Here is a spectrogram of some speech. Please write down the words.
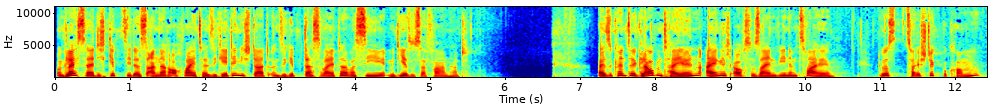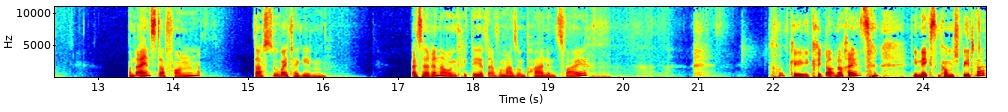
Und gleichzeitig gibt sie das andere auch weiter. Sie geht in die Stadt und sie gibt das weiter, was sie mit Jesus erfahren hat. Also könnte Glauben teilen eigentlich auch so sein wie in einem Zwei. Du hast zwei Stück bekommen und eins davon darfst du weitergeben. Als Erinnerung kriegt ihr jetzt einfach mal so ein paar in dem Zwei. Okay, ihr kriegt auch noch eins. Die nächsten kommen später.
